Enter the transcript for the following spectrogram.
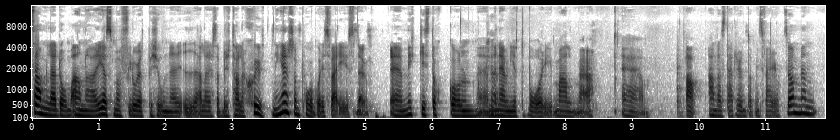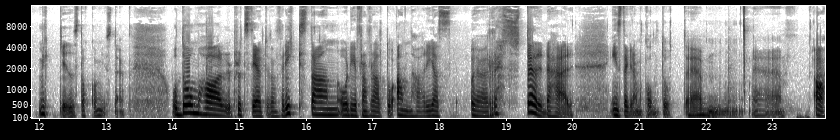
samlar de anhöriga som har förlorat personer i alla dessa brutala skjutningar som pågår i Sverige just nu. Eh, mycket i Stockholm, eh, Okej. men även i Göteborg, Malmö. Eh, ja, andra städer runt om i Sverige också, men mycket i Stockholm just nu. Och de har protesterat utanför riksdagen och det är framförallt då anhörigas röster det här Instagramkontot eh, ja,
